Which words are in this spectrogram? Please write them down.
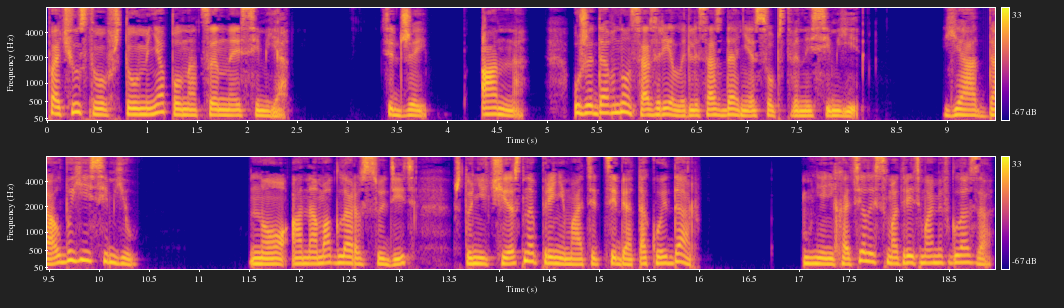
почувствовав, что у меня полноценная семья. Ти-Джей, Анна уже давно созрела для создания собственной семьи. Я отдал бы ей семью. Но она могла рассудить, что нечестно принимать от тебя такой дар. Мне не хотелось смотреть маме в глаза,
